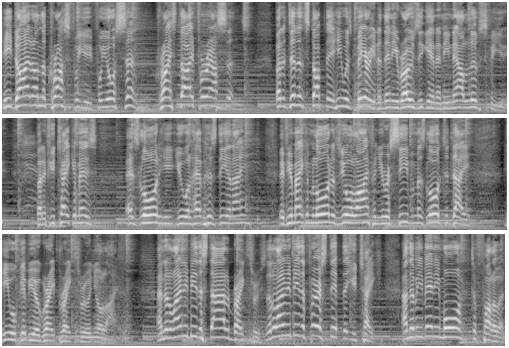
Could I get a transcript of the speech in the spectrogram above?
He died on the cross for you, for your sin. Christ died for our sins. But it didn't stop there. He was buried and then he rose again and he now lives for you. Yeah. But if you take him as, as Lord, he, you will have his DNA. If you make him Lord of your life and you receive him as Lord today, he will give you a great breakthrough in your life. And it'll only be the start of breakthroughs. It'll only be the first step that you take. And there'll be many more to follow it.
